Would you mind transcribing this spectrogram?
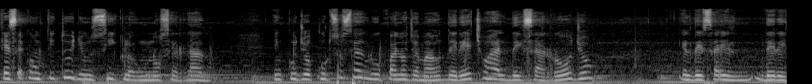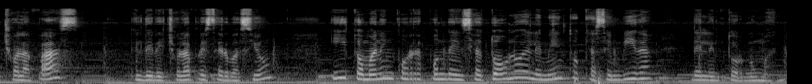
que se constituye un ciclo aún no cerrado, en cuyo curso se agrupan los llamados derechos al desarrollo, el, derecho a la paz, el derecho a la preservación y toman en correspondencia todos los elementos que hacen vida del entorno humano.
